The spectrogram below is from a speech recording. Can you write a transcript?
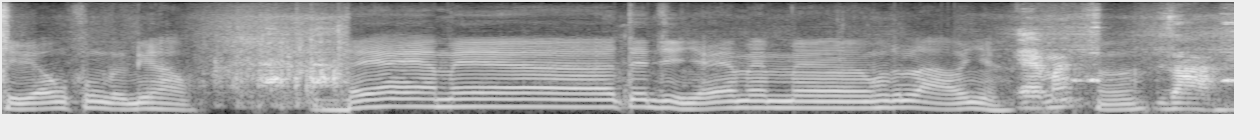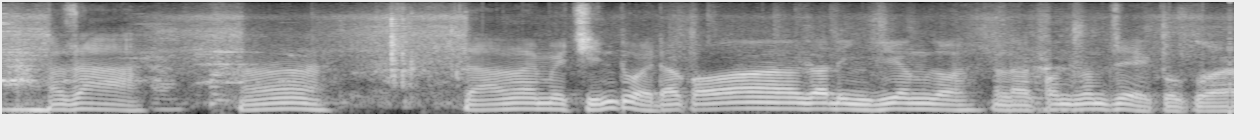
Chỉ vì ông không được đi học. Thế em tên gì nhỉ? Em em thuốc lào ấy nhỉ? Em á? Ờ. À, già. À già hôm nay 19 tuổi đã có gia đình riêng rồi là con con rể của của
